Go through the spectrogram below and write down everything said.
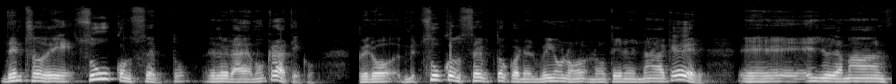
dentro de su concepto, él era democrático, pero su concepto con el mío no, no tiene nada que ver. Eh, ellos llamaban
